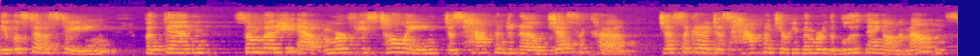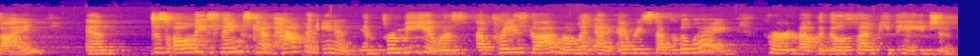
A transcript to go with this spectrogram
it was devastating, but then somebody at Murphy's Towing just happened to know Jessica. Jessica just happened to remember the blue thing on the mountainside and just all these things kept happening. And, and for me, it was a praise God moment at every step of the way. Heard about the GoFundMe page and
